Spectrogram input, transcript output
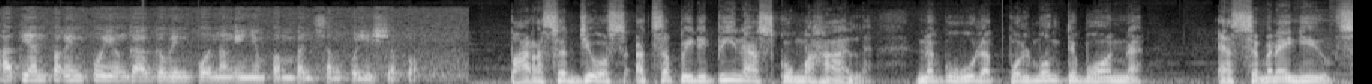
At yan pa rin po yung gagawin po ng inyong pambansang pulisya po. Para sa Diyos at sa Pilipinas kung mahal, naguhulat Paul Montebon, SMNA News.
